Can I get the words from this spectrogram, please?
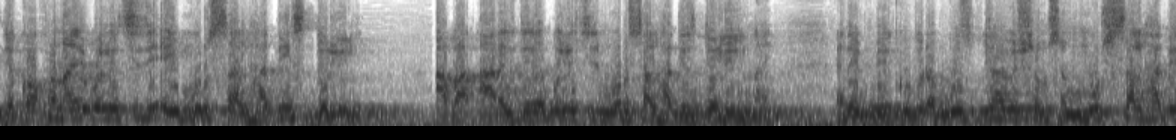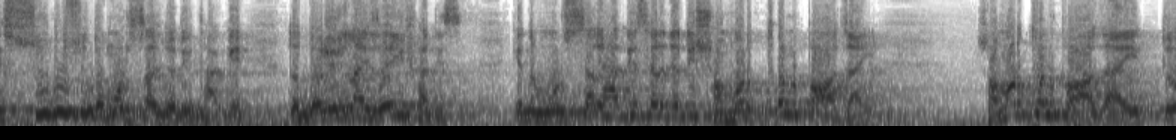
যে, কখন আমি বলেছি যে এই মুরসাল হাদিস দলিল? আবার আরেক জায়গায় বলেছি, মুরসাল হাদিস দলিল নাই। আরে বেকুবরা, বুঝতে হবে সমস্যা। মুরসাল হাদিস শুধু শুধু মুরসাল যদি থাকে, তো দলিল নাই, জয়ীফ হাদিস। কিন্তু মুরসাল হাদিসের যদি সমর্থন পাওয়া যায়, সমর্থন পাওয়া যায়, তো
